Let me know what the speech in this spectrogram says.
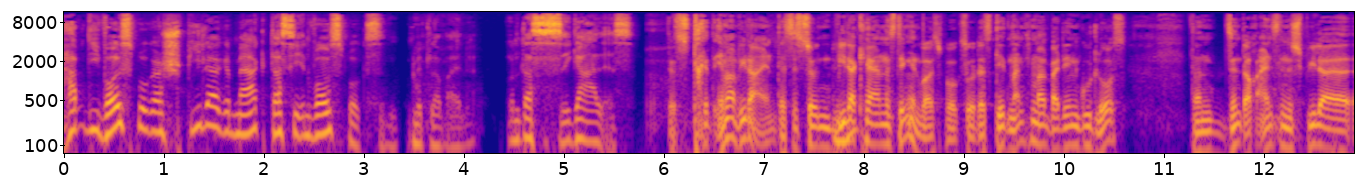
Haben die Wolfsburger Spieler gemerkt, dass sie in Wolfsburg sind mittlerweile und dass es egal ist. Das tritt immer wieder ein. Das ist so ein wiederkehrendes Ding in Wolfsburg. So, das geht manchmal bei denen gut los. Dann sind auch einzelne Spieler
